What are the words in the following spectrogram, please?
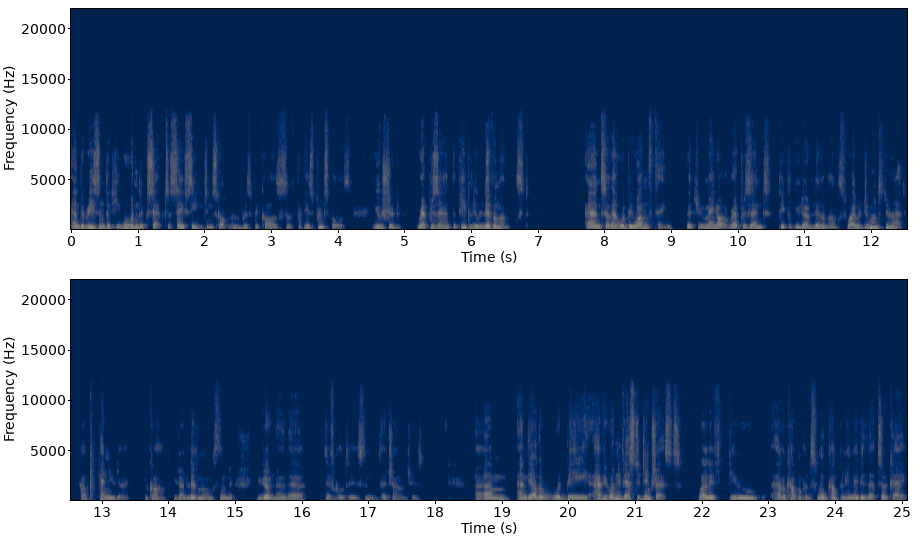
And the reason that he wouldn't accept a safe seat in Scotland was because of his principles. You should represent the people you live amongst. And so that would be one thing, that you may not represent people you don't live amongst. Why would you want to do that? How can you do it? You can't. You don't live amongst them. You don't know their difficulties and their challenges. Um, and the other would be, have you got any vested interests? Well, if you have a company, small company, maybe that's okay.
